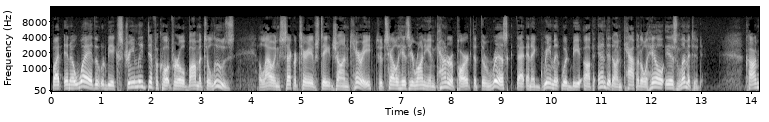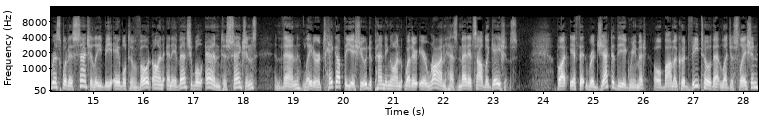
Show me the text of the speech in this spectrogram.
but in a way that would be extremely difficult for Obama to lose, allowing Secretary of State John Kerry to tell his Iranian counterpart that the risk that an agreement would be upended on Capitol Hill is limited. Congress would essentially be able to vote on an eventual end to sanctions and then later take up the issue depending on whether Iran has met its obligations. But if it rejected the agreement, Obama could veto that legislation,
